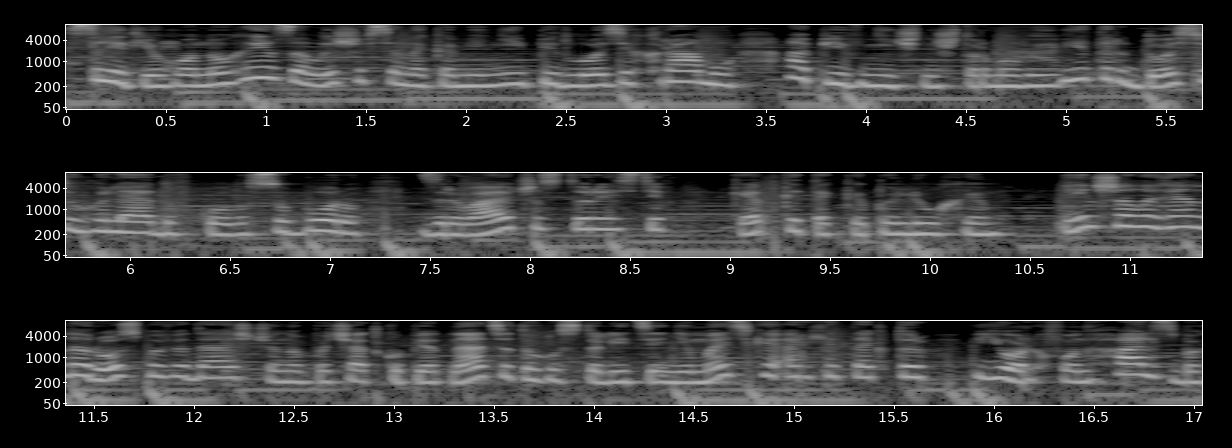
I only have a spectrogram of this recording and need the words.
Слід його ноги залишився на кам'яній підлозі храму, а північний штормовий вітер досі гуляє довкола собору, зриваючи з туристів кепки та капелюхи. Інша легенда розповідає, що на початку 15 століття німецький архітектор Йорг фон Хальсбах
